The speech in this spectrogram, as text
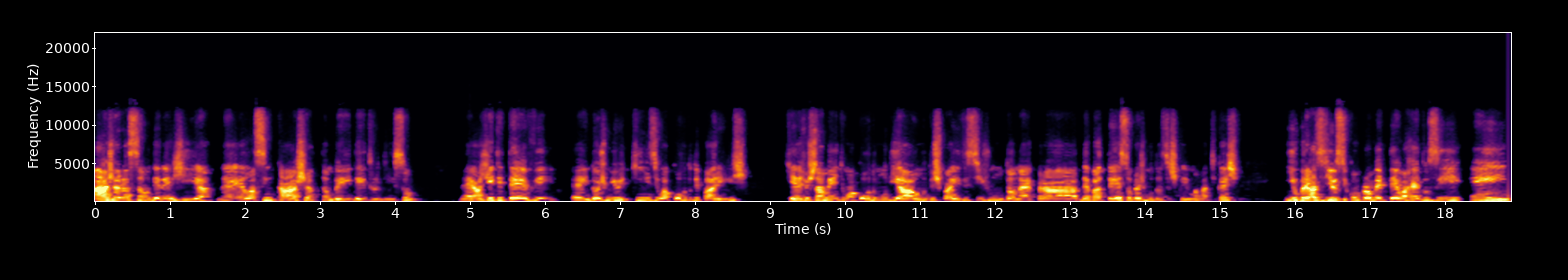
a geração de energia, né, ela se encaixa também dentro disso. Né? A gente teve é, em 2015 o Acordo de Paris, que é justamente um acordo mundial onde os países se juntam né, para debater sobre as mudanças climáticas. E o Brasil se comprometeu a reduzir em,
